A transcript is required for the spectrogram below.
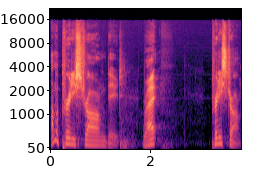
I'm a pretty strong dude, right? Pretty strong.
